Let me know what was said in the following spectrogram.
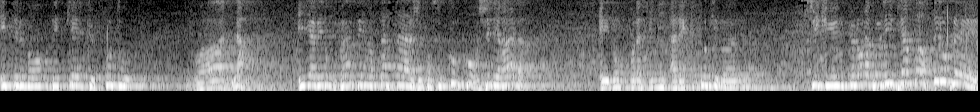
Et c'est le moment des quelques photos. Voilà. Il y avait donc 21 passages pour ce concours général. Et donc on a fini avec Pokémon Suicune, que l'on applaudit bien fort, s'il vous plaît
